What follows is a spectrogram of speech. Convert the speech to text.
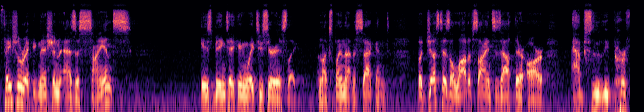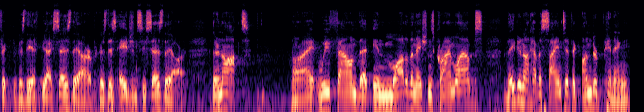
facial recognition as a science is being taken way too seriously. And I'll explain that in a second. But just as a lot of sciences out there are absolutely perfect because the FBI says they are, because this agency says they are, they're not. All right? We found that in a lot of the nation's crime labs, they do not have a scientific underpinning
